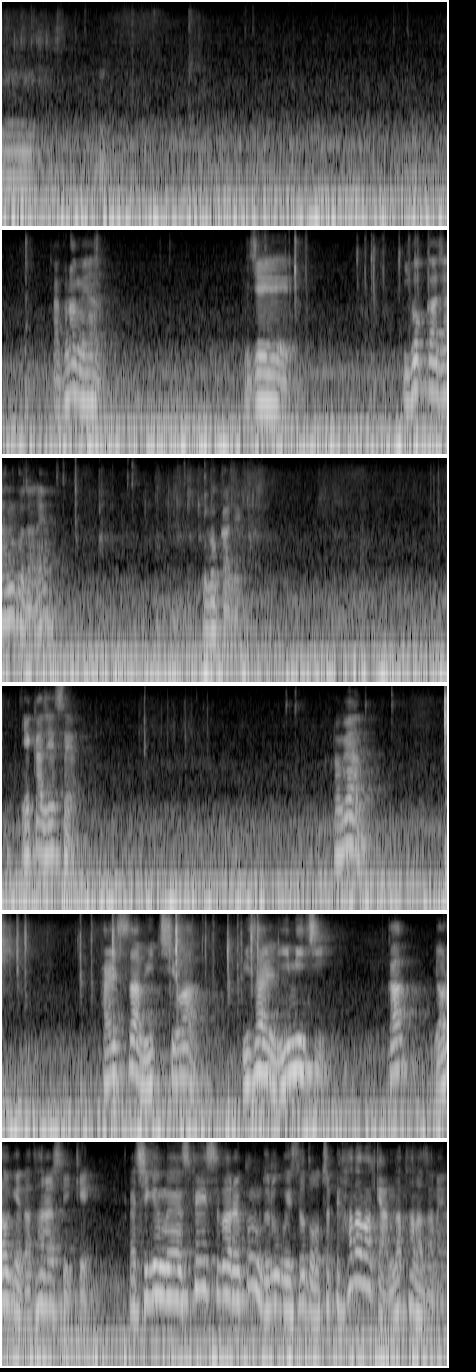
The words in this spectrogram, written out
음. 자 그러면 이제 이것까지 하는 거잖아요. 이것까지. 얘까지 했어요. 그러면 발사 위치와 미사일 이미지가 여러 개 나타날 수 있게. 그러니까 지금은 스페이스바를 꾹 누르고 있어도 어차피 하나밖에 안 나타나잖아요.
